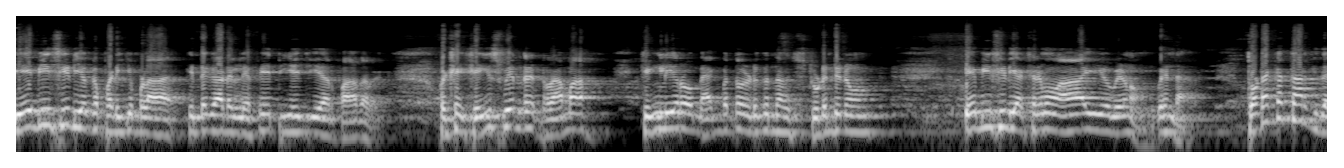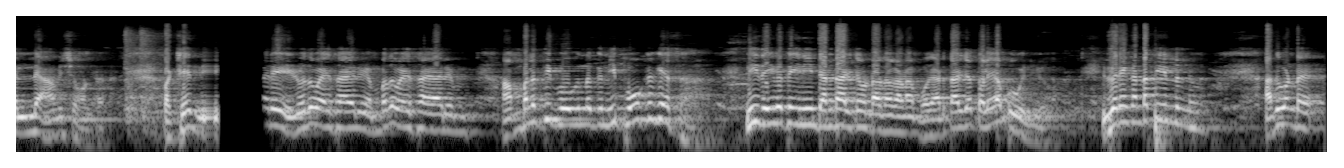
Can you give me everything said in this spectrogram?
എ ബി സി ഡി ഒക്കെ പഠിക്കുമ്പോഴാണ് കിൻഡർ ഗാർഡനിൽ F A T A G R father പക്ഷേ ഷേക്സ്പിയറിന്റെ ഡ്രാമ കിങ് ലിയറോ മാക്ബത്തോ എടുക്കുന്ന സ്റ്റുഡന്റിനോ എ ബി സി ഡി അക്ഷരമോ ആയോ വേണോ? വേണ്ട. തുടക്കക്കാർക്ക് ഇതെല്ലാം ആവശ്യമുണ്ട്. പക്ഷേ നീ എഴുപത് വയസ്സായാലും എൺപത് വയസ്സായാലും അമ്പലത്തിൽ പോകുന്നത് നീ പോക്ക് കേസാ. നീ ദൈവത്തെ ഇനി രണ്ടാഴ്ച കൊണ്ടാണോ കാണാൻ പോകുന്നത്? അടുത്ത ആഴ്ച തൊലയാൻ പോവില്ലയോ? ഇതുവരെയും കണ്ടെത്തിയില്ലല്ലോ. അതുകൊണ്ട്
